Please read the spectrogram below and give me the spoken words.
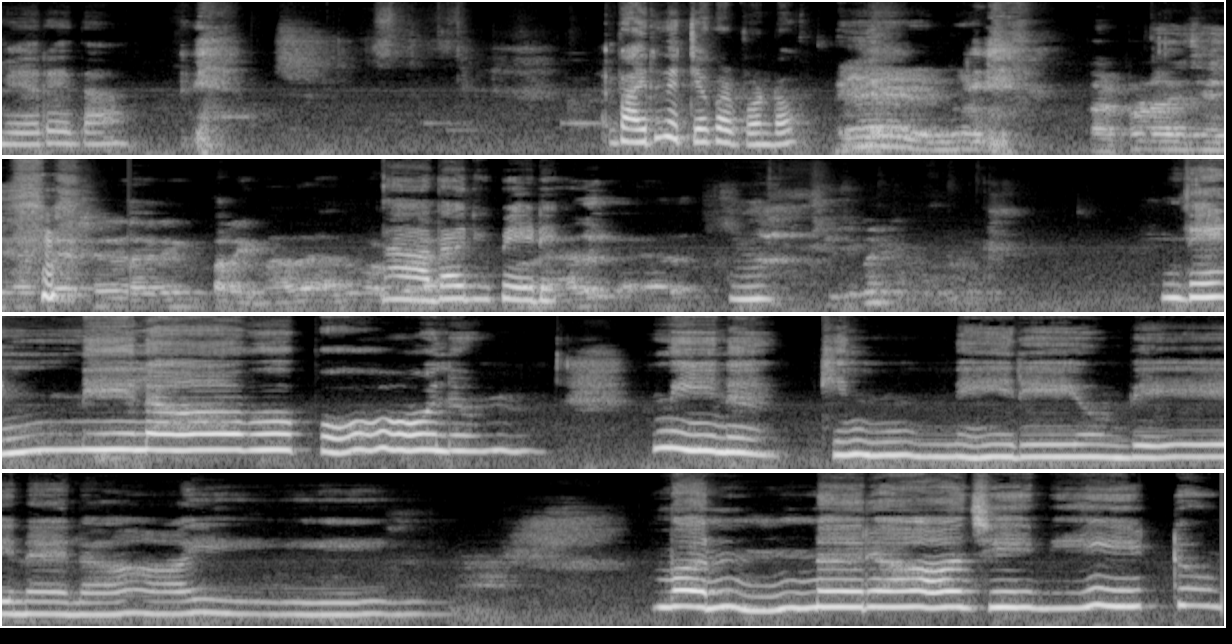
വേറെ ഏതാ? വരി തെറ്റിയ കുഴപ്പമുണ്ടോ? ആ. അതാ എനിക്ക് പേടി അത് അത് ഉം. ശരിക്കും വെണ്ണിലാവു പോലും നിനക്കിന്നിരയും വേനലായി. വർണരാജി നീട്ടും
